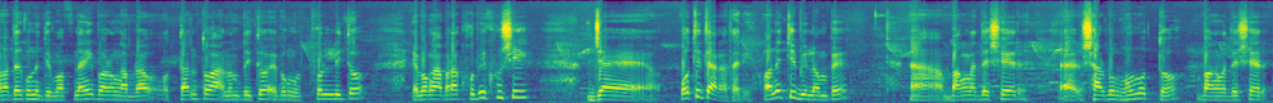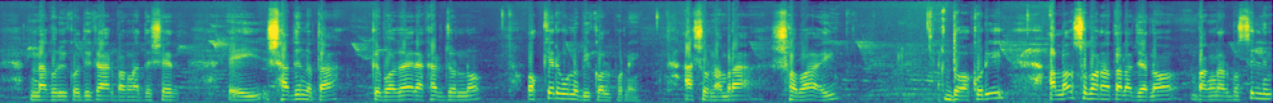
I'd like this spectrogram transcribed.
আমাদের কোনো দ্বিমত নাই, বরং আমরা অত্যন্ত আনন্দিত এবং উৎফুল্লিত এবং আমরা খুবই খুশি যে অতি তাড়াতাড়ি, অনতি বিলম্বে বাংলাদেশের সার্বভৌমত্ব, বাংলাদেশের নাগরিক অধিকার, বাংলাদেশের এই স্বাধীনতাকে বজায় রাখার জন্য ঐক্যের কোনো বিকল্প নেই। আসুন আমরা সবাই দোয়া করি, আল্লাহ সুবাহ তালা যেন বাংলার মুসলিম,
